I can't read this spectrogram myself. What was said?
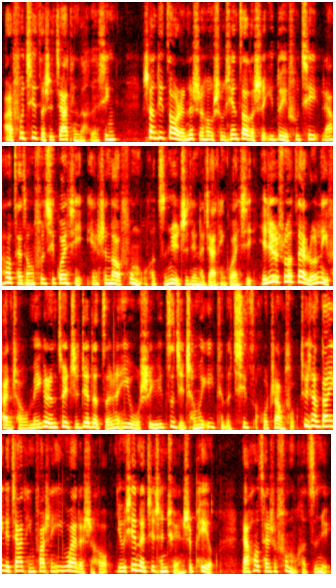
而夫妻则是家庭的核心。上帝造人的时候，首先造的是一对夫妻，然后才从夫妻关系延伸到父母和子女之间的家庭关系。也就是说，在伦理范畴，每个人最直接的责任义务是与自己成为一体的妻子或丈夫。就像当一个家庭发生意外的时候，有限的继承权是配偶，然后才是父母和子女。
